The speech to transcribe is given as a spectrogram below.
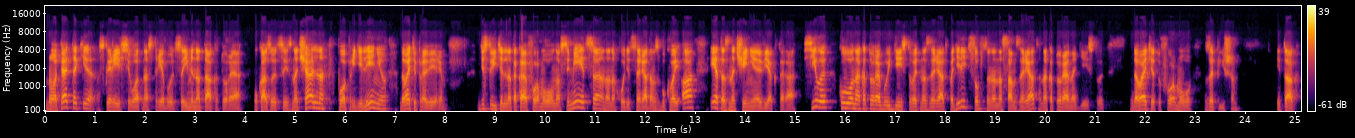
но опять-таки, скорее всего, от нас требуется именно та, которая указывается изначально по определению. Давайте проверим. Действительно, такая формула у нас имеется, она находится рядом с буквой А, и это значение вектора силы кулона, которая будет действовать на заряд, поделить, собственно, на сам заряд, на который она действует. Давайте эту формулу запишем. Итак,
